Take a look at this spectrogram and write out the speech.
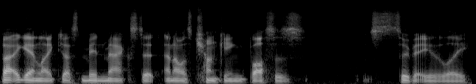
but again, like just min maxed it, and I was chunking bosses super easily.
